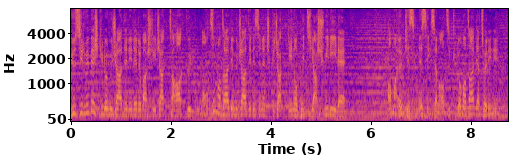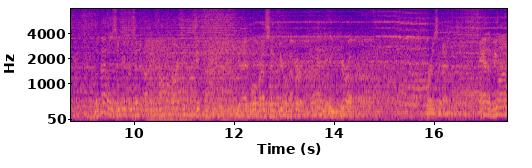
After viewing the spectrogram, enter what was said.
125 kilo mücadeleleri başlayacak. Tahakkül altın madalya mücadelesine çıkacak Geno Petriyashvili ile. Ama öncesinde 86 kilo madalya töreni. The medals will be presented by Conor Martin Jitman, United World Wrestling Bureau member and Europe president. and Milan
